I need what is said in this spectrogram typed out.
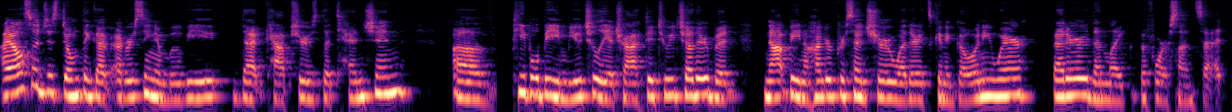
i also just don't think i've ever seen a movie that captures the tension of people being mutually attracted to each other, but not being 100% sure whether it's going to go anywhere better than like before sunset.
